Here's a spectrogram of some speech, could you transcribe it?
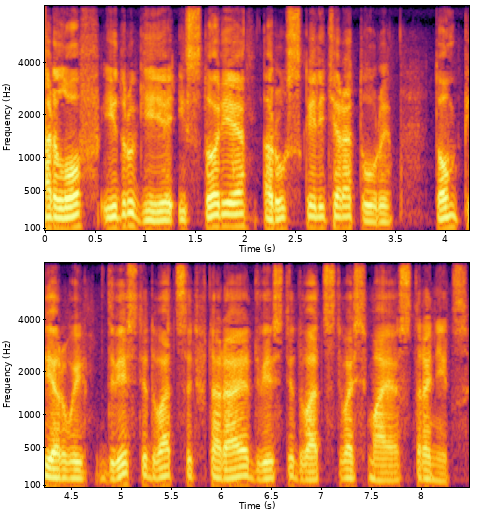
Орлов и другие. История русской литературы. Том 1. 222-228 страницы.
